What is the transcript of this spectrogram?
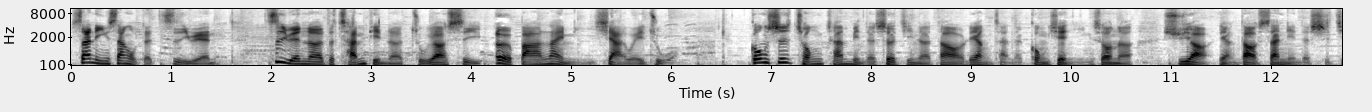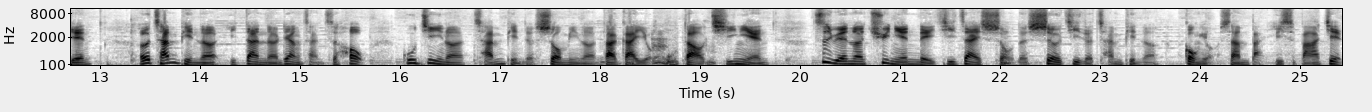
三零三五的智原，智源呢的产品呢主要是以二八纳米以下为主。公司从产品的设计呢到量产的贡献营收呢，需要两到三年的时间。而产品呢一旦呢量产之后，估计呢产品的寿命呢大概有五到七年。智源呢去年累积在手的设计的产品呢共有三百一十八件，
